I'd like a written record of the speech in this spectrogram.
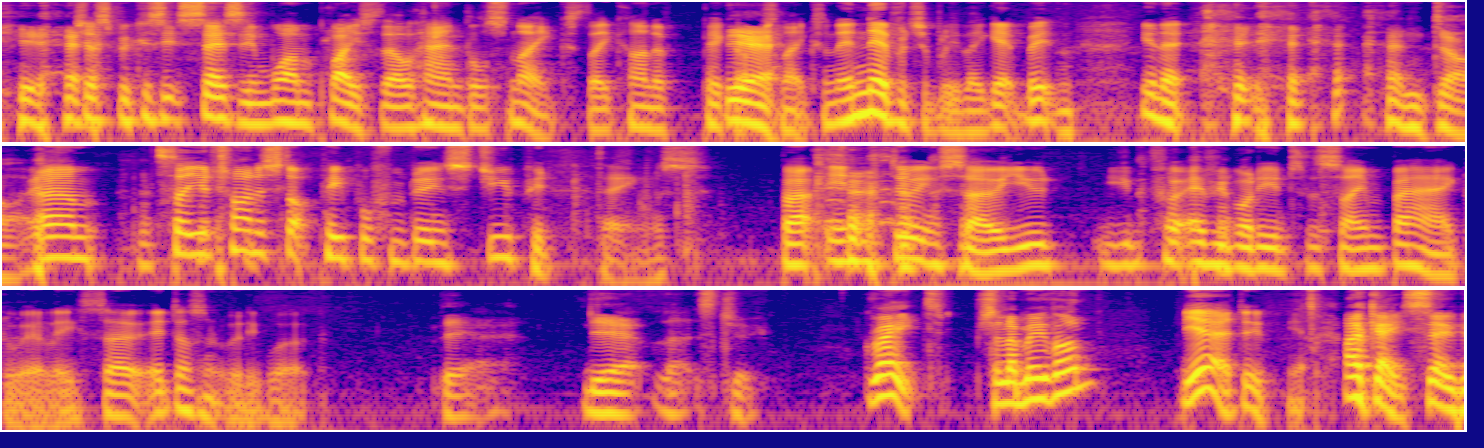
Yeah. Just because it says in one place they'll handle snakes, they kind of pick Yeah. up snakes, and inevitably they get bitten. You know, and die. um, so you're trying to stop people from doing stupid things, but in doing so, you you put everybody into the same bag, really. So it doesn't really work. yeah, yeah, that's true. Great. Shall I move on? Yeah, I do. Yeah. Okay, so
